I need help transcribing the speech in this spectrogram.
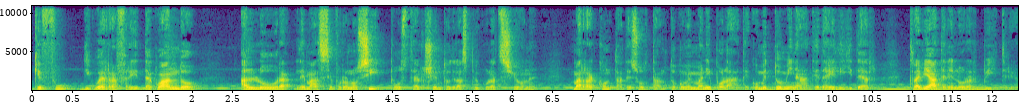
che fu di guerra fredda, quando allora le masse furono sì poste al centro della speculazione, ma raccontate soltanto come manipolate, come dominate dai leader, traviate nel loro arbitrio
